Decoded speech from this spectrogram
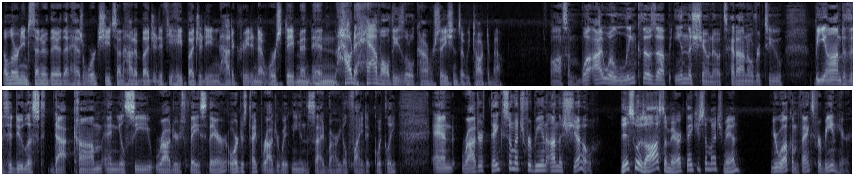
a learning center there that has worksheets on how to budget if you hate budgeting, how to create a net worth statement, and how to have all these little conversations that we talked about. Awesome. Well, I will link those up in the show notes. Head on over to beyondthetodolist.com and you'll see Roger's face there, or just type Roger Whitney in the sidebar. You'll find it quickly. And Roger, thanks so much for being on the show. This was awesome, Eric. Thank you so much, man. You're welcome. Thanks for being here.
